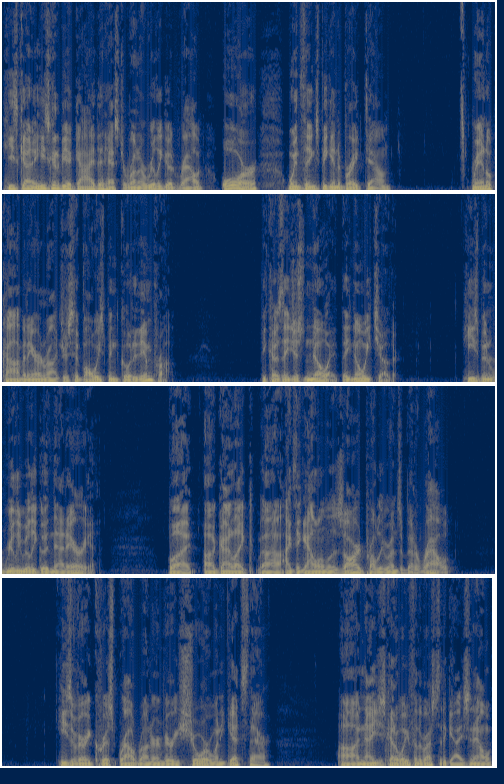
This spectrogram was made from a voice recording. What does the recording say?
He's got he's going to be a guy that has to run a really good route or when things begin to break down, Randall Cobb and Aaron Rodgers have always been good at improv. because they just know it. They know each other. He's been really, really good in that area. But a guy like, uh, I think Allen Lazard probably runs a better route. He's a very crisp route runner and very sure when he gets there. Uh, now you just got to wait for the rest of the guys. Now,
